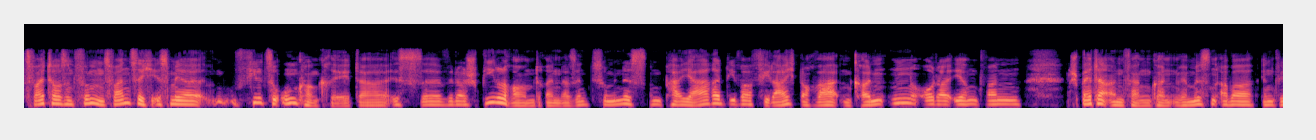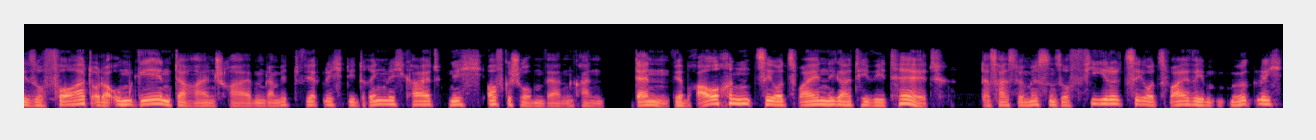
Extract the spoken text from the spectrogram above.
2025 ist mir viel zu unkonkret. Da ist äh, wieder Spielraum drin. Da sind zumindest ein paar Jahre, die wir vielleicht noch warten könnten oder irgendwann später anfangen könnten. Wir müssen aber irgendwie sofort oder umgehend da reinschreiben, damit wirklich die Dringlichkeit nicht aufgeschoben werden kann. Denn wir brauchen CO2-Negativität. Das heißt, wir müssen so viel CO2 wie möglich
